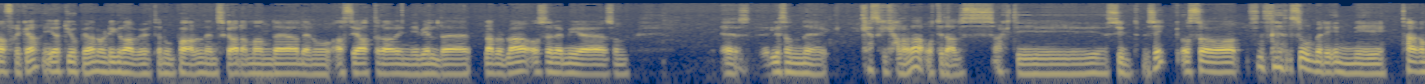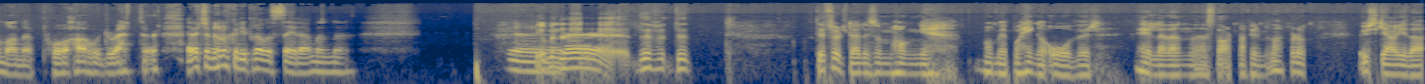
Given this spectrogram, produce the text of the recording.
Afrika, i Etiopia, når de graver ut en opalen. Det er en skada mann der, det er noen asiatere inne i bildet, bla, bla, bla. Og så er det mye sånn eh, Litt sånn eh, Hva skal jeg kalle det? 80-tallsaktig syntmusikk. Og så zoomer det inn i tarmene på Howard Ratner. Jeg vet ikke om det er noe de prøver å si der, men eh, Jo, men det, det, det, det følte jeg liksom hang var med på å henge over hele den starten av filmen. da, for da husker jeg og Ida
